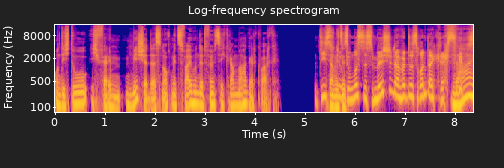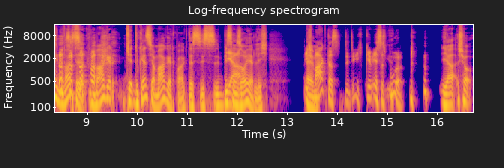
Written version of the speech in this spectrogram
und ich tue, ich vermische das noch mit 250 Gramm Magerquark. Siehst du, du, musst es mischen, damit du es runterkriegst. Nein, warte. Mager, du kennst ja Magerquark, das ist ein bisschen Ja. säuerlich. Ich ähm, mag das. Ich esse es pur. Ja, schau,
